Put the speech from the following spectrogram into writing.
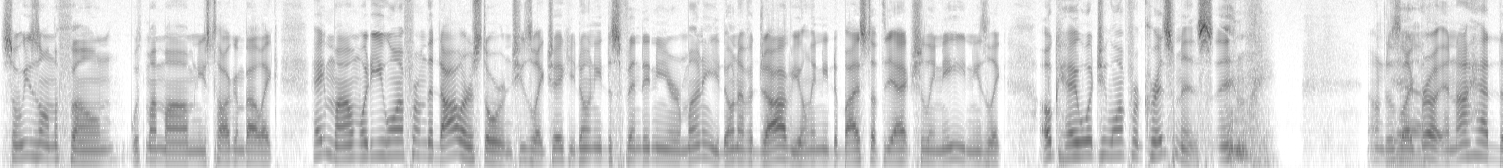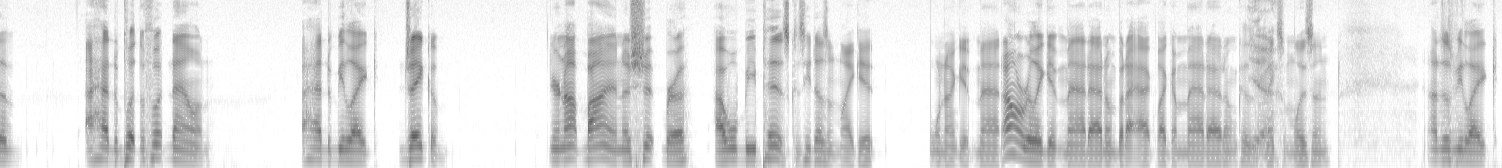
So he's on the phone with my mom and he's talking about like, "Hey mom, what do you want from the dollar store?" And she's like, "Jake, you don't need to spend any of your money. You don't have a job. You only need to buy stuff that you actually need." And he's like, "Okay, what do you want for Christmas?" And like, I'm just like, "Bro," and I had to I had to put the foot down. I had to be like, "Jacob, you're not buying a shit, bruh. I will be pissed because he doesn't like it when I get mad. I don't really get mad at him, but I act like I'm mad at him 'cause Yeah. it makes him listen. I'll just be like,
